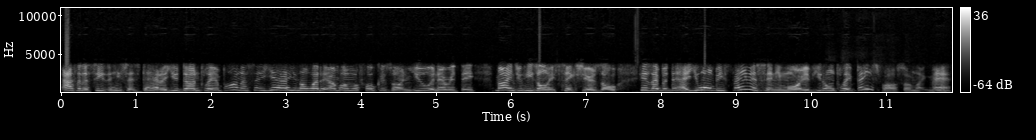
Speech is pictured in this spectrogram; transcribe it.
after the season, he says, "Dad, are you done playing ball?" And I said, "Yeah. You know what? I'm, I'm gonna focus on you and everything." Mind you, he's only six years old. He's like, "But Dad, you won't be famous anymore if you don't play baseball." So I'm like, "Man,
